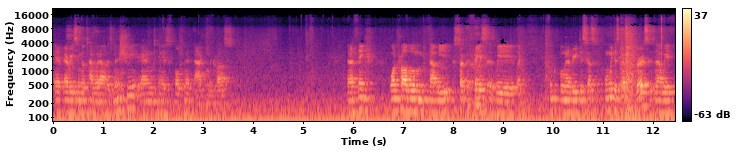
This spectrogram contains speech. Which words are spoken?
every single time went out in his ministry and in his ultimate act on the cross. And I think one problem that we start to face as we like whenever we discuss when we discuss this verse is that we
